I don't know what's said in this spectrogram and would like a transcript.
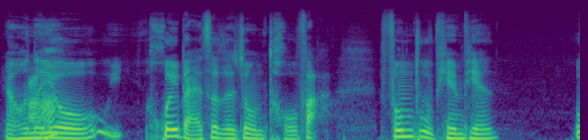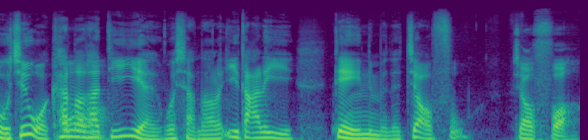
然后呢又灰白色的这种头发，风度翩翩。我其实我看到他第一眼，我想到了意大利电影里面的教父。教父啊，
